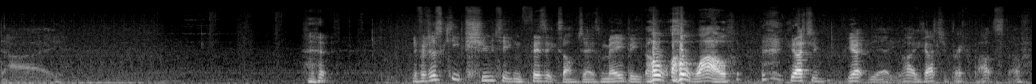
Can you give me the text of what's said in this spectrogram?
Die. if I just keep shooting physics objects, maybe. Oh, oh wow! you actually, yeah, yeah, you can actually break apart stuff.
